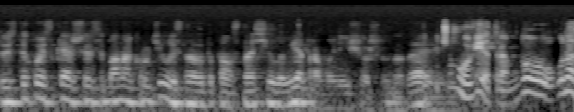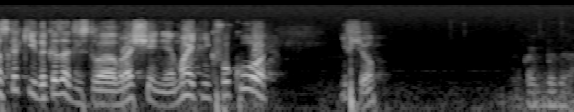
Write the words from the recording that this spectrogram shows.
То есть ты хочешь сказать, что если бы она крутилась, нас бы там сносило ветром или еще что-то, да? да почему ветром? Ну, у нас какие доказательства вращения? Маятник Фуко и все. Ну, как бы да.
